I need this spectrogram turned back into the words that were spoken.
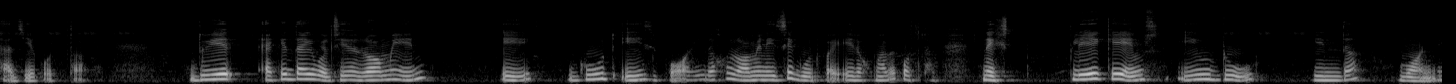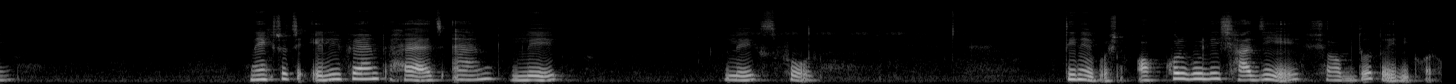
সাজিয়ে করতে হবে। দুইয়ের, একের দাগে বলছে, Ramen a good is boy. দেখো, Ramen is a good boy, এরকমভাবে করতে হবে। Next, play games you do in the morning. Next হচ্ছে, elephant has and leg, legs four. তিনের প্রশ্ন, অক্ষরগুলি সাজিয়ে শব্দ তৈরি করো।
